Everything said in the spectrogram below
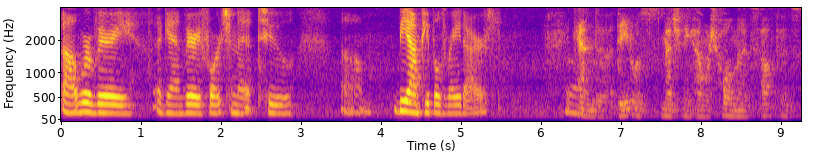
uh, we're very, again, very fortunate to um, be on people's radars. And uh, Dean was mentioning how much Holmen itself has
